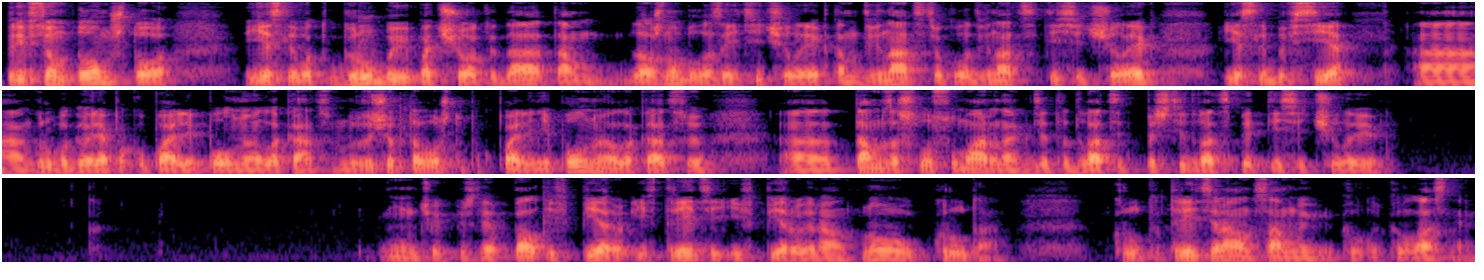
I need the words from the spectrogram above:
При всем том, что если вот грубые подсчеты, да, там должно было зайти человек, там 12, около 12 тысяч человек, если бы все, а, грубо говоря, покупали полную аллокацию. Но за счет того, что покупали не полную аллокацию, а, там зашло суммарно где-то 20, почти 25 тысяч человек. Ну, человек пишет, я попал и в, пер, и в третий, и в первый раунд. Ну, круто. Круто. Третий раунд самый классный.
